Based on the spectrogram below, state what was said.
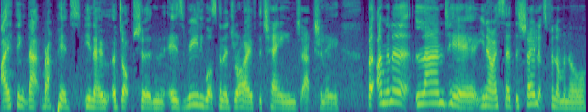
I think that rapid, you know, adoption is really what's going to drive the change, actually. But I'm going to land here. You know, I said the show looks phenomenal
